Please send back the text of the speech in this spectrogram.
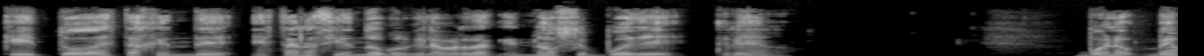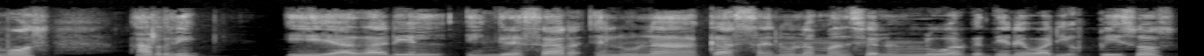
que toda esta gente están haciendo, porque la verdad que no se puede creer. Bueno, vemos a Rick y a Daryl ingresar en una casa, en una mansión, en un lugar que tiene varios pisos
